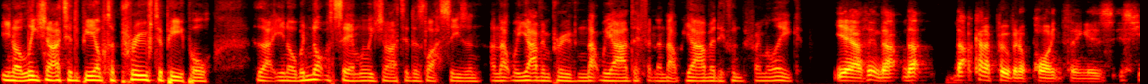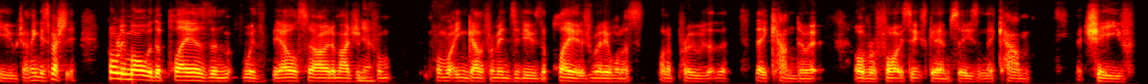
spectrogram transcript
you know Leeds United to be able to prove to people that you know we're not the same Leeds United as last season, and that we have improved, and that we are different, and that we are ready for the Premier League. Yeah, I think that that that kind of proving a point thing is is huge. I think especially probably more with the players than with Bielsa. I would imagine yeah. from from what you can gather from interviews, the players really want to want to prove that they can do it over a 46 game season. They can achieve,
